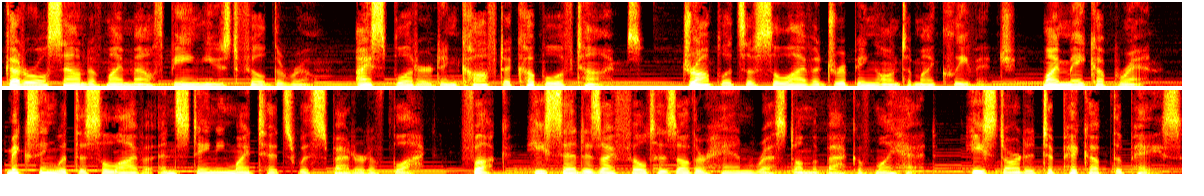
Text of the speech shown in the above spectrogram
guttural sound of my mouth being used filled the room. I spluttered and coughed a couple of times, droplets of saliva dripping onto my cleavage. My makeup ran, mixing with the saliva and staining my tits with spattered of black. Fuck, he said as I felt his other hand rest on the back of my head. He started to pick up the pace,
